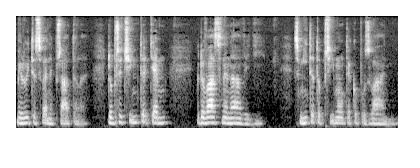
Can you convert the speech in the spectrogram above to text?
Milujte své nepřátele. Dobře čiňte těm, kdo vás nenávidí. Smíte to přijmout jako pozvání.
